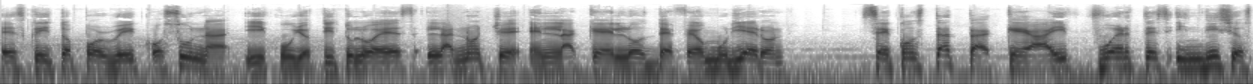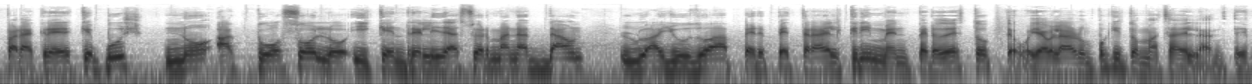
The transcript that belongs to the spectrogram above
escrito por Rick Osuna y cuyo título es La noche en la que los de Feo murieron, se constata que hay fuertes indicios para creer que Bush no actuó solo y que en realidad su hermana Down lo ayudó a perpetrar el crimen, pero de esto te voy a hablar un poquito más adelante.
